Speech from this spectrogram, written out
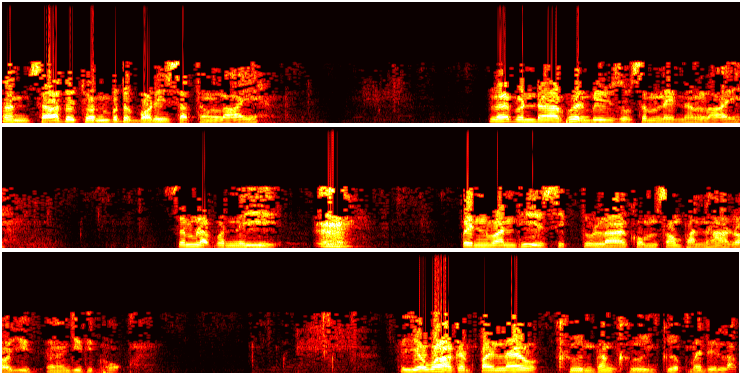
ท่านสาธุชนพุทธบริษัททั้งหลาย และบรรดาเพื่อนพิสุทธิสมเนนทั้งหลายสำหรับวันนี้ เป็นวันที่ 10 ตุลาคม 2526ถ้าจะว่ากันไปแล้วคืนทั้งคืนเกือบไม่ได้หลับ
